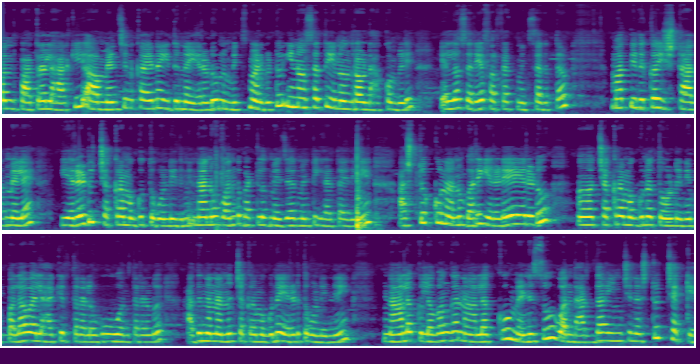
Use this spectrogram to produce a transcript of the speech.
ಒಂದು ಪಾತ್ರೆಯಲ್ಲಿ ಹಾಕಿ, ಆ ಮೆಣಸಿನ್ಕಾಯಿನ ಇದನ್ನು ಎರಡೂ ಮಿಕ್ಸ್ ಮಾಡಿಬಿಟ್ಟು ಇನ್ನೊಂದು ಸರ್ತಿ ಇನ್ನೊಂದು ರೌಂಡ್ ಹಾಕ್ಕೊಂಬಿಡಿ ಎಲ್ಲ ಸರಿಯಾಗಿ ಪರ್ಫೆಕ್ಟ್ ಮಿಕ್ಸ್ ಆಗುತ್ತೆ. ಮತ್ತು ಇದಕ್ಕೆ ಇಷ್ಟ ಆದಮೇಲೆ ಎರಡು ಚಕ್ರ ಮಗ್ಗು ತೊಗೊಂಡಿದ್ದೀನಿ ನಾನು ಒಂದು ಬಟ್ಲದ ಮೆಜರ್ಮೆಂಟಿಗೆ ಹೇಳ್ತಾ ಇದ್ದೀನಿ. ಅಷ್ಟಕ್ಕೂ ನಾನು ಬರೀ ಎರಡೇ ಎರಡು ಚಕ್ರ ಮಗ್ಗುನ ತೊಗೊಂಡಿದ್ದೀನಿ ಪಲಾವ್ ಎಲ್ಲ ಹಾಕಿರ್ತಾರಲ್ಲ, ಹೂವು ಅಂತಾರೆ ನೋಡಿ ಅದನ್ನು ನಾನು ಚಕ್ರ ಮಗ್ಗುನ ಎರಡು ತೊಗೊಂಡಿದ್ದೀನಿ ನಾಲ್ಕು ಲವಂಗ, ನಾಲ್ಕು ಮೆಣಸು, ಒಂದು ಅರ್ಧ ಇಂಚಿನಷ್ಟು ಚಕ್ಕೆ.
